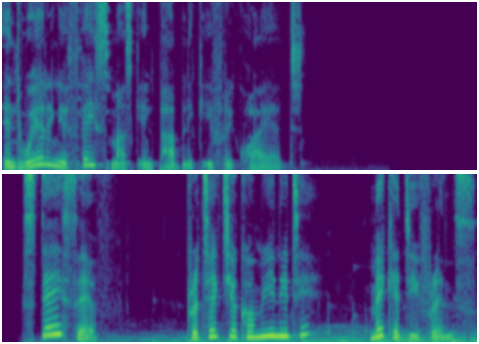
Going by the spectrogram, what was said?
and wearing a face mask in public if required. Stay safe, protect your community, make a difference.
